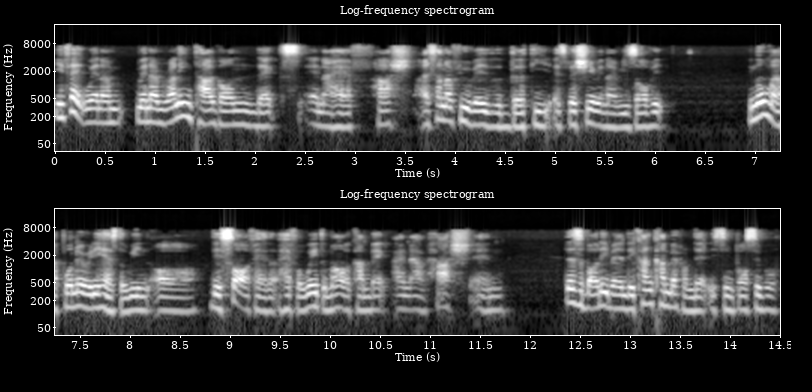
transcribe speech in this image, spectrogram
In fact, when I'm when I'm running Targon decks and I have Hush, I sometimes feel very dirty, especially when I resolve it. You know my opponent really has to win, or they sort of have, have a way to mount a comeback, and I have Hush, and that's about it, man. They can't come back from that. It's impossible.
